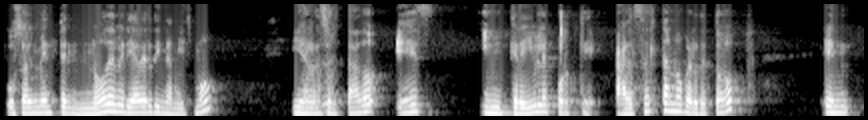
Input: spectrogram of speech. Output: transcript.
usualmente no debería haber dinamismo. Y el resultado es increíble porque al ser tan over the top, en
